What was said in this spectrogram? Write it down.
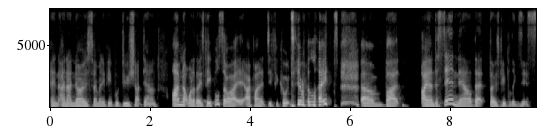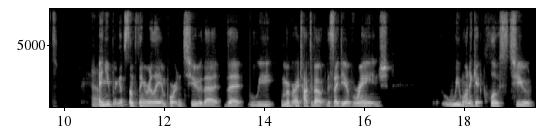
And, and I know so many people do shut down. I'm not one of those people, so I, I find it difficult to relate. Um, but I understand now that those people exist. Um, and you um, bring up something really important too that that we remember I talked about this idea of range. We want to get close to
